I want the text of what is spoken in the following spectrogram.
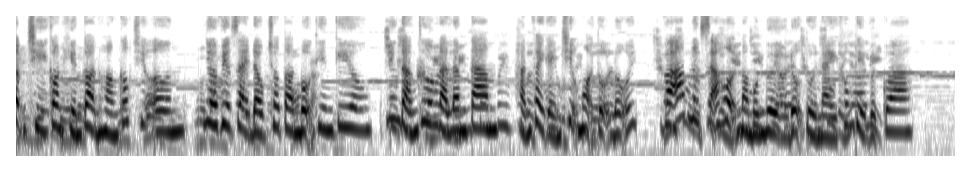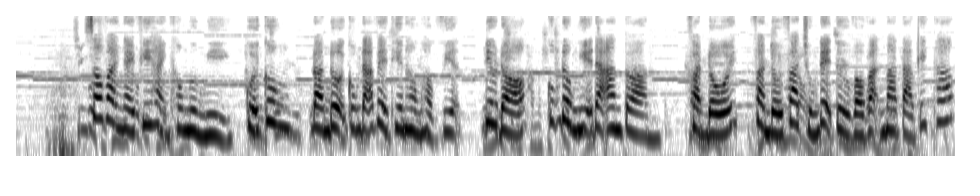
thậm chí còn khiến toàn hoàng cốc chịu ơn nhờ việc giải độc cho toàn bộ thiên kiêu. Nhưng đáng thương là Lâm Tam, hắn phải gánh chịu mọi tội lỗi và áp lực xã hội mà một người ở độ tuổi này không thể vượt qua. Sau vài ngày phi hành không ngừng nghỉ, cuối cùng đoàn đội cũng đã về Thiên Hồng học viện. Điều đó cũng đồng nghĩa đã an toàn. Phản đối, phản đối phạt chúng đệ tử vào vạn ma tà kích tháp.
